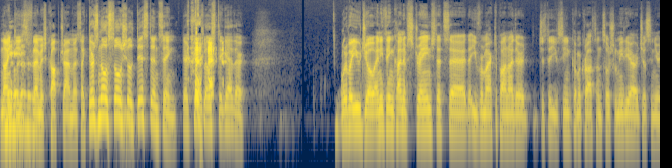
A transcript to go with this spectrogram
'90s Flemish cop drama. It's like there's no social distancing; they're too close together. What about you, Joe? Anything kind of strange that's uh, that you've remarked upon, either just that you've seen come across on social media or just in your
